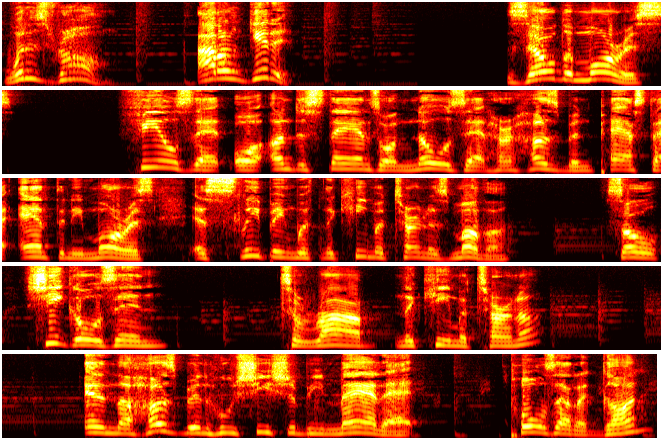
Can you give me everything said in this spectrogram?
What is wrong? I don't get it. Zelda Morris feels that or understands or knows that her husband, Pastor Anthony Morris, is sleeping with Nickema Turner's mother. So she goes in to rob Nickema Turner and the husband who she should be mad at pulls out a gun,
